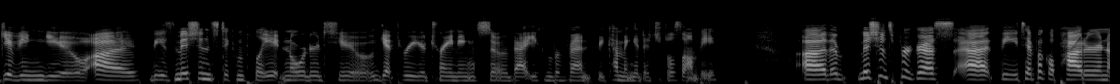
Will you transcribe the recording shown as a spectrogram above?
giving you uh, these missions to complete in order to get through your training so that you can prevent becoming a digital zombie. Uh, the missions progress at the typical pattern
